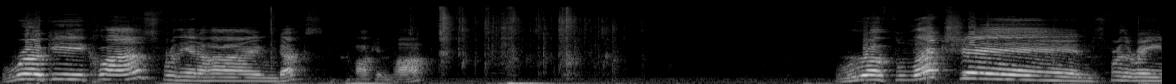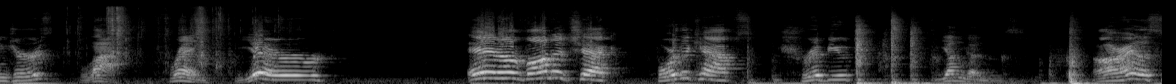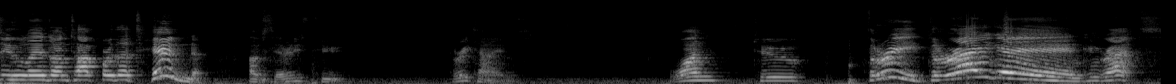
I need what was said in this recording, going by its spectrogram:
Rookie class for the Anaheim Ducks, Hakanpää. Reflections for the Rangers, La Friend Year. And a for the Caps, Tribute Young Guns. All right, let's see who lands on top for the 10 of Series 2. Three times. One, two, three. Dragon! Congrats.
